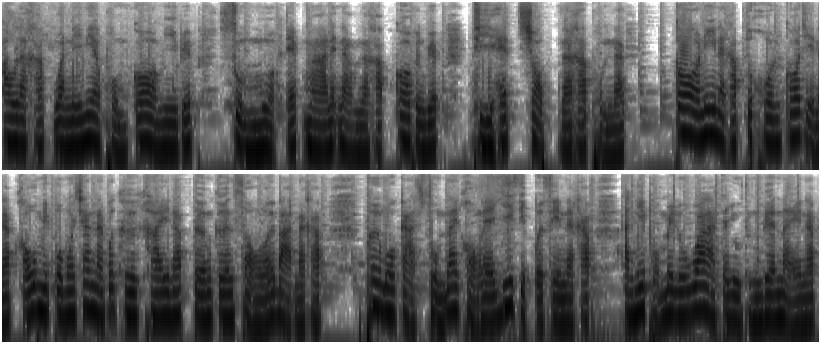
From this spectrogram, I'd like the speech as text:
เอาละครับ วันนี้เนี่ยผมก็มีเว็บสุ่มหมวก F มาแนะนำนะครับ ก็เป็นเว็บ TH Shop นะครับผมนะก็นี่นะครับทุกคนก็จะเห็นนะครับเขามีโปรโมชั่นนะก็คือใครนับเติมเกิน 200 บาทนะครับเพิ่มโอกาสสุ่มได้ของแรง20%นะครับอันนี้ผมไม่รู้ว่าจะอยู่ถึงเดือนไหนนะครับ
